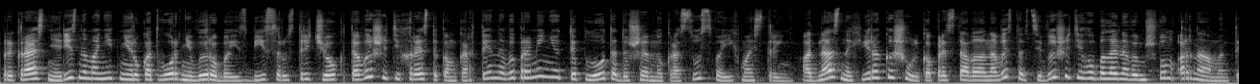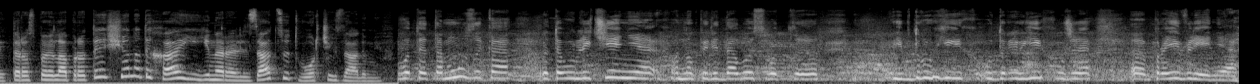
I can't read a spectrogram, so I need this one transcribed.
Прекрасні різноманітні рукотворні вироби із бісеру, стрічок та вишиті хрестиком картини випромінюють тепло та душевну красу своїх майстринь. Одна з них Віра Кишулько представила на виставці вишиті гобеленовим швом орнаменти та розповіла про те, що надихає її на реалізацію творчих задумів. Вот эта музыка, это увлечение, оно передалось вот э, и в других, у других уже э, проявлениях.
